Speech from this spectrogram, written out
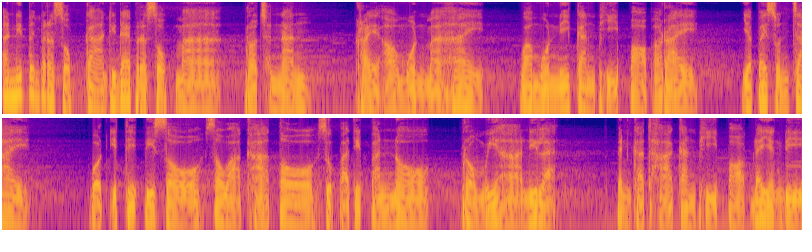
อันนี้เป็นประสบการณ์ที่ได้ประสบมา เพราะฉะนั้น ใครเอามนต์มาให้ว่ามนต์นี้กันผีปอบอะไร อย่าไปสนใจ บทอิติปิโส สวากขาโต สุปฏิปันโน พรหมวิหารนี่แหละ เป็นคาถากันผีปอบได้อย่างดี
